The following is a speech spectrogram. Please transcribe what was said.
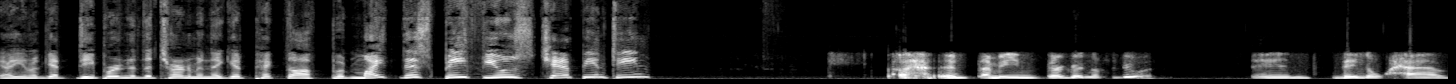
uh, you know get deeper into the tournament, they get picked off. But might this be Few's champion team? Uh, and I mean, they're good enough to do it, and they don't have.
